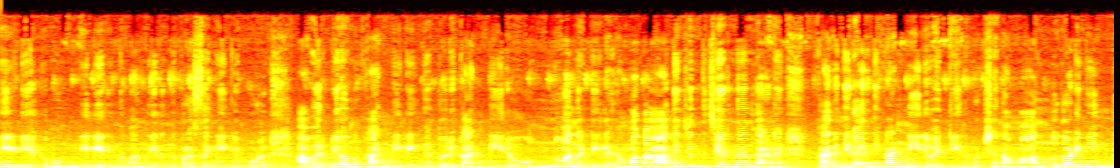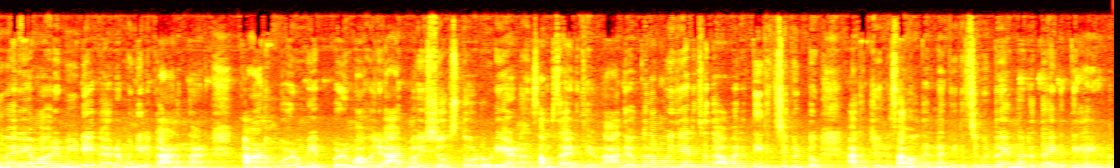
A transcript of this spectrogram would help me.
മീഡിയക്ക് മുന്നിലിരുന്ന് വന്നിരുന്ന് പ്രസംഗിക്കുമ്പോൾ അവരുടെ ഒന്നും കണ്ണിൽ ഇങ്ങനത്തെ ഒരു കണ്ണീരോ ഒന്നും വന്നിട്ടില്ല. നമുക്ക് ആദ്യം ചിന്തിച്ചിരുന്നത് എന്താണ്? കരഞ്ഞ് കരഞ്ഞ് കണ്ണീര് പറ്റിയെന്ന് പക്ഷെ നമ്മൾ അന്ന് തുടങ്ങി ഇന്ന് വരെയും അവർ മീഡിയക്കാരുടെ മുന്നിൽ കാണുന്നതാണ്. കാണുമ്പോഴും എപ്പോഴും അവർ ആത്മവിശ്വാസത്തോടു കൂടിയാണ് സംസാരിച്ചിരുന്നത്. ആദ്യമൊക്കെ നമ്മൾ വിചാരിച്ചത് അവരെ തിരിച്ചു കിട്ടു. അർജുന സഹോദരനെ തിരിച്ചു കിട്ടു എന്നൊരു ധൈര്യത്തിലായിരുന്നു.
